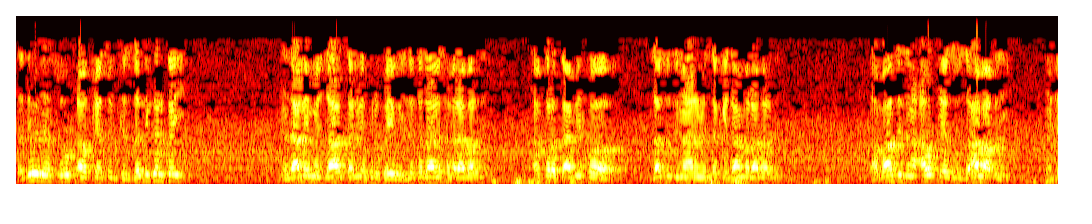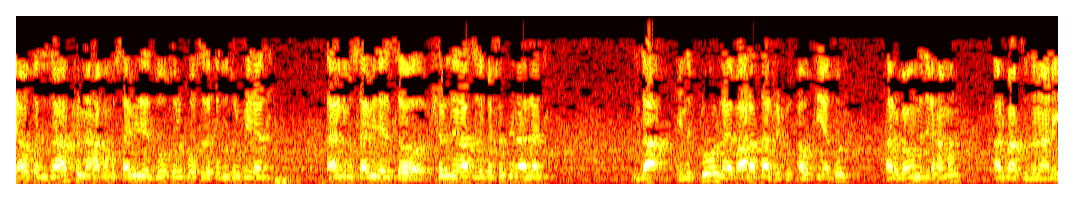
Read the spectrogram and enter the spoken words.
تدیو دے سوق او قیتل فی الزد ذکر کئی. نداغی مجدار سلوی خلوفی ہوئی ذکر داغی سے برابر دے افکر تعبیر کو لفظ دینار نسل کی دام برابر دے آباز دینا او قیتل ذهب اقلی نجا او قیتل ذهب شو نحاقا مساوی دے دو سر کو صدقہ دو سر فی راضی تاکہ مساوی دے تو شر دینار صدقہ شر دینار راضی دا یعنی ان طول عبارت دا شٹو او قیتل اربعون درہمن اربعۃ دنانی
